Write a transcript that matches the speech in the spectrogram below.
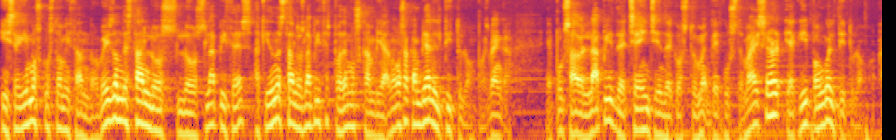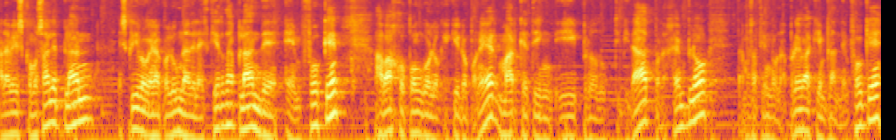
y seguimos customizando. ¿Veis dónde están los, los lápices? Aquí donde están los lápices podemos cambiar. Vamos a cambiar el título. Pues venga, he pulsado el lápiz de Changing the, the Customizer y aquí pongo el título. Ahora veis cómo sale plan, escribo en la columna de la izquierda plan de enfoque, abajo pongo lo que quiero poner, marketing y productividad, por ejemplo. Estamos haciendo una prueba aquí en plan de enfoque,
